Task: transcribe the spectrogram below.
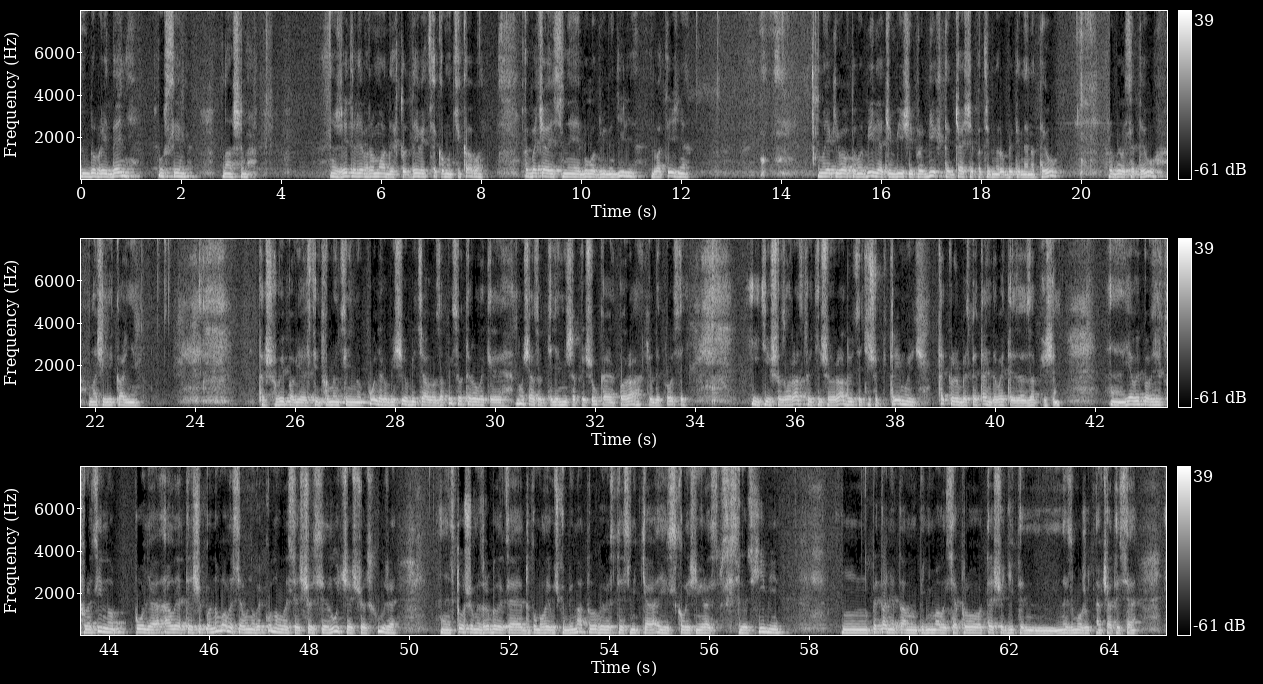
Добрий день усім нашим жителям громади, хто дивиться, кому цікаво. Вибачаюсь, не було дві неділі, два тижні. Ну, як і в автомобілі, а чим більший пробіг, тим чаще потрібно робити не на ТУ. Робилося ТУ в нашій лікарні. Що випав я з інформаційного поля, обіцяв записувати ролики. Ну, зараз от дядя Міша прийшов, каже, пора, люди просять. І ті, що злорадствують, ті, що радуються, ті, що підтримують. Так кажу, без питань, давайте запишемо. Е, Я випав з інформаційного поля, але те, що планувалося, воно виконувалося, щось лучше, щось хуже. Е, З того, що ми зробили, це допомогли учкомбінату вивезти сміття із колишньої сільхімії. Питання там піднімалися про те, що діти не зможуть навчатися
